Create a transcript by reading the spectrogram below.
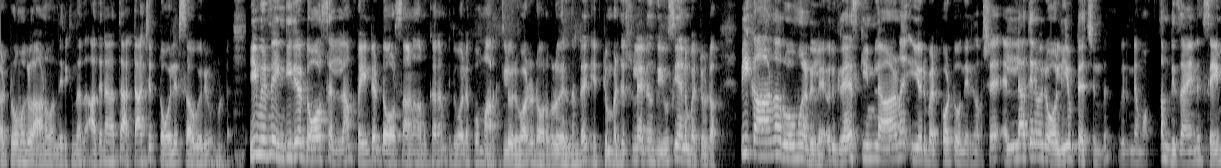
ബെഡ്റൂമുകളാണ് വന്നിരിക്കുന്നത്. അതിനകത്ത് അറ്റാച്ച്ഡ് ടോയ്ലറ്റ് സൗകര്യവും ഉണ്ട് ഈ വീടിന്റെ ഇന്റീരിയർ ഡോർസ് എല്ലാം പെയിന്റഡ് ഡോർസ് ആണ്. നമുക്കറിയാം ഇതുപോലെ ഇപ്പോൾ മാർക്കറ്റിൽ ഒരുപാട് ഡോറുകൾ വരുന്നുണ്ട്. ഏറ്റവും ബഡ്ജറ്റിലായിട്ട് നമുക്ക് യൂസ് ചെയ്യാനും പറ്റും കേട്ടോ അപ്പോൾ ഈ കാണുന്ന റൂം കണ്ടില്ലേ ഒരു ഗ്രേ സ്കീമിലാണ് ഈ ഒരു ബെഡ് കോട്ട് വന്നിരിക്കുന്നത്. പക്ഷേ എല്ലാത്തിനും ഒരു ഒലീവ് ടച്ച് ഉണ്ട്. വീടിന്റെ മൊത്തം ഡിസൈൻ സെയിം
